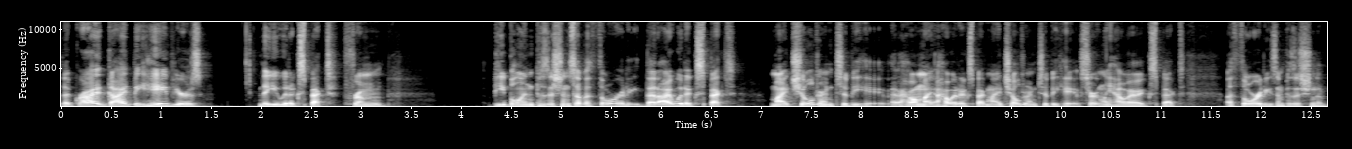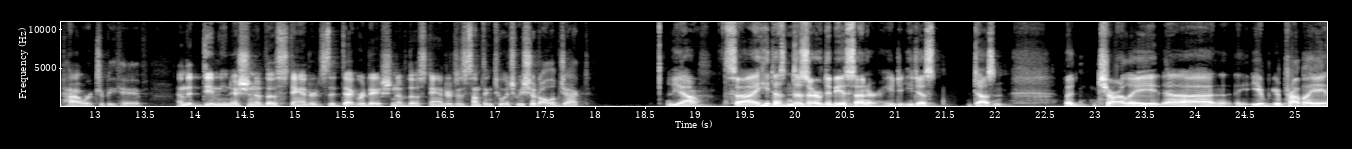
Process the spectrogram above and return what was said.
that guide behaviors that you would expect from people in positions of authority, that I would expect my children to behave, how, I, how would I expect my children to behave, certainly how I expect authorities in position of power to behave. And the diminution of those standards, the degradation of those standards, is something to which we should all object. Yeah. So uh, he doesn't deserve to be a senator. He, he just doesn't. But Charlie, uh, you're, you're, probably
